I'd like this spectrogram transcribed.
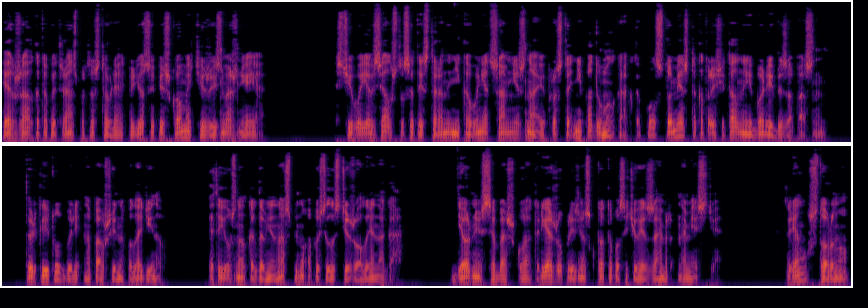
Эх, жалко такой транспорт оставлять, придется пешком идти, жизнь важнее. С чего я взял, что с этой стороны никого нет, сам не знаю, просто не подумал как-то. Полз то место, которое считал наиболее безопасным. Только и тут были напавшие на паладинов. Это я узнал, когда мне на спину опустилась тяжелая нога. «Дернешься, башку отрежу», — произнес кто-то, после чего я замер на месте. Глянул в сторону.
